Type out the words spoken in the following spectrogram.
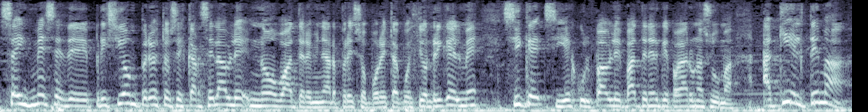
seis meses de prisión, pero esto es escarcelable, no va a terminar preso por esta cuestión Riquelme, sí que si es culpable va a tener que pagar una suma. Aquí el tema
